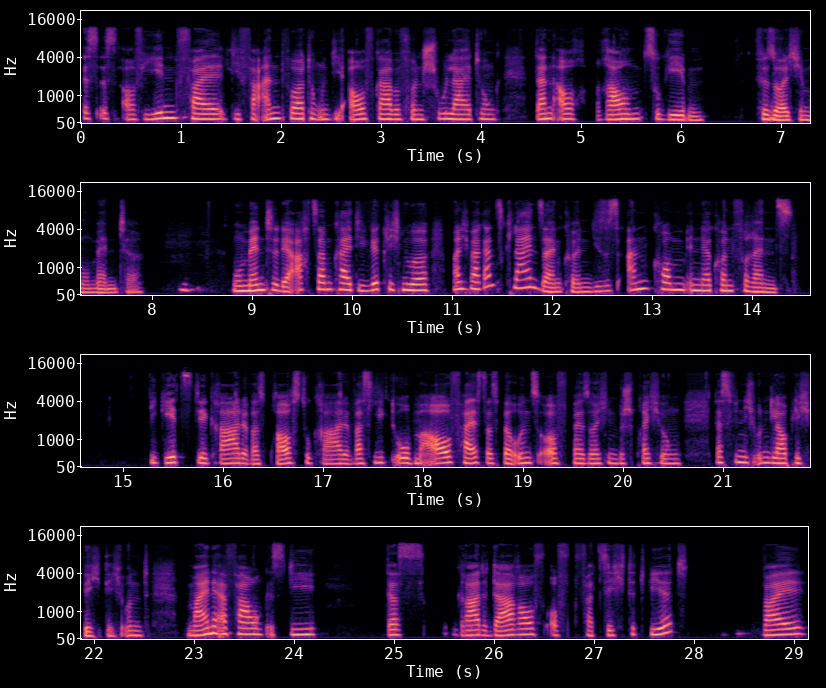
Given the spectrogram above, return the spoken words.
es ist auf jeden Fall die Verantwortung und die Aufgabe von Schulleitung, dann auch Raum zu geben für solche Momente. Momente der Achtsamkeit, die wirklich nur manchmal ganz klein sein können. Dieses Ankommen in der Konferenz wie geht's dir gerade, was brauchst du gerade, was liegt oben auf, heißt das bei uns oft bei solchen Besprechungen. Das finde ich unglaublich wichtig. Und meine Erfahrung ist die, dass gerade darauf oft verzichtet wird, weil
